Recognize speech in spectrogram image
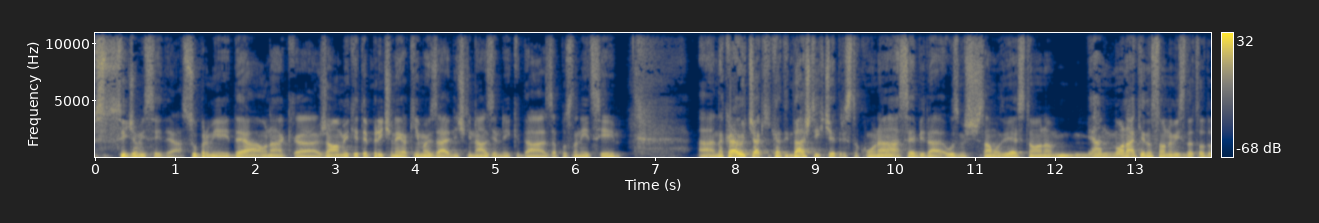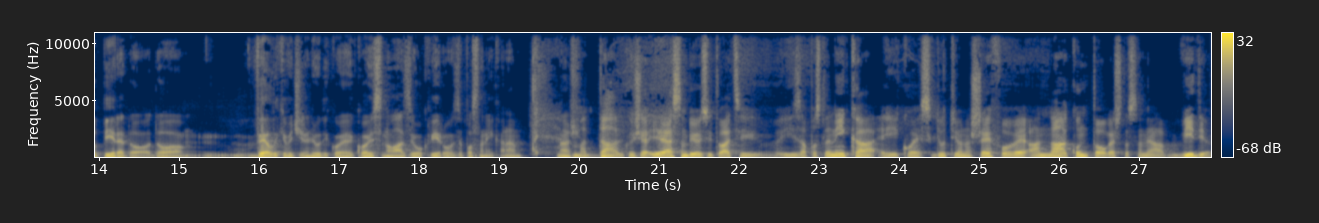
sviđa mi se ideja, super mi je ideja, onak, žao mi je te priče nekak imaju zajednički nazivnik da zaposlenici a, na kraju čak i kad im daš tih 400 kuna, a sebi da uzmeš samo 200, ono, ja onak jednostavno mislim da to dopire do, do velike većine ljudi koje, koji se nalaze u okviru zaposlenika. Na, znaš. Ma da, ja, ja sam bio u situaciji i zaposlenika i koje se ljutio na šefove, a nakon toga što sam ja vidio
